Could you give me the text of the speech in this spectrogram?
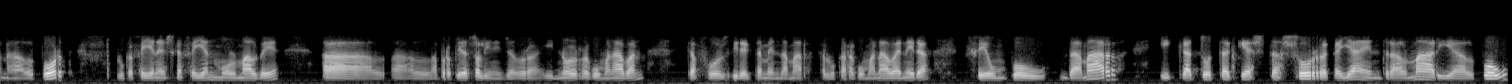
en el port, el que feien és que feien molt malbé a, a la pròpia desalinitzadora i no recomanaven que fos directament de mar, que el que recomanaven era fer un pou de mar i que tota aquesta sorra que hi ha entre el mar i el pou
